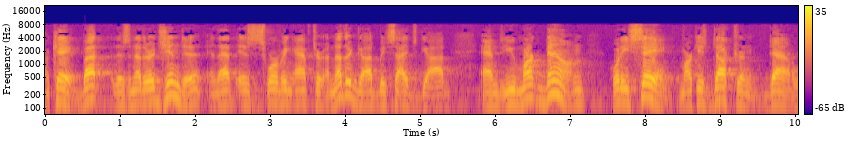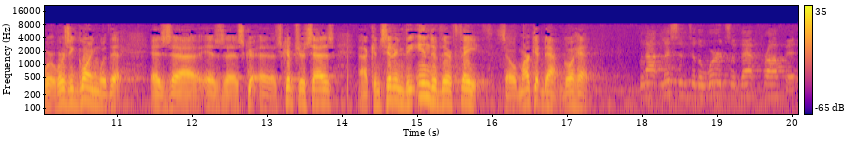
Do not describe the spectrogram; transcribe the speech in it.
Okay, but there's another agenda, and that is swerving after another God besides God and you mark down what he's saying. Mark his doctrine down. Where, where's he going with it? As, uh, as uh, uh, Scripture says, uh, considering the end of their faith. So mark it down. Go ahead. Not listen to the words of that prophet.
